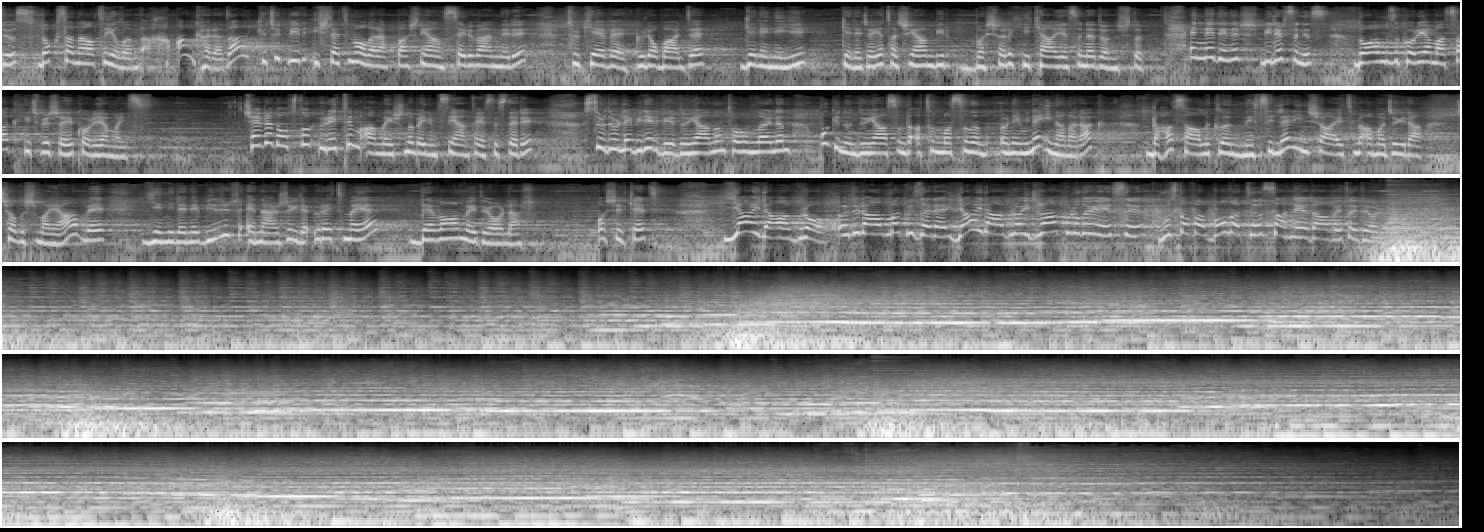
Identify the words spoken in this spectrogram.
1996 yılında Ankara'da küçük bir işletme olarak başlayan serüvenleri Türkiye ve globalde geleneği geleceğe taşıyan bir başarı hikayesine dönüştü. E ne denir bilirsiniz doğamızı koruyamazsak hiçbir şeyi koruyamayız. Çevre dostu üretim anlayışını benimseyen tesisleri, sürdürülebilir bir dünyanın tohumlarının bugünün dünyasında atılmasının önemine inanarak daha sağlıklı nesiller inşa etme amacıyla çalışmaya ve yenilenebilir enerjiyle üretmeye devam ediyorlar. O şirket Yayla Agro ödül almak üzere Yayla Agro İcra Kurulu üyesi Mustafa Bolat'ı sahneye davet ediyorum.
